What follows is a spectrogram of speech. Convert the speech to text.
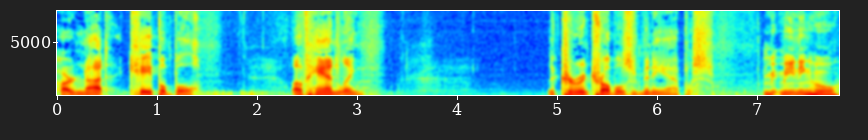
are not capable of handling the current troubles of Minneapolis. M- meaning who?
